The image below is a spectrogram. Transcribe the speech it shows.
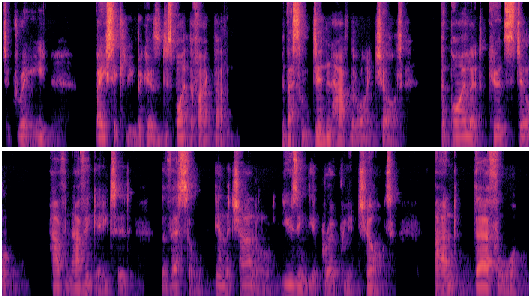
degree, basically because despite the fact that the vessel didn't have the right chart, the pilot could still have navigated the vessel in the channel using the appropriate chart. And therefore,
